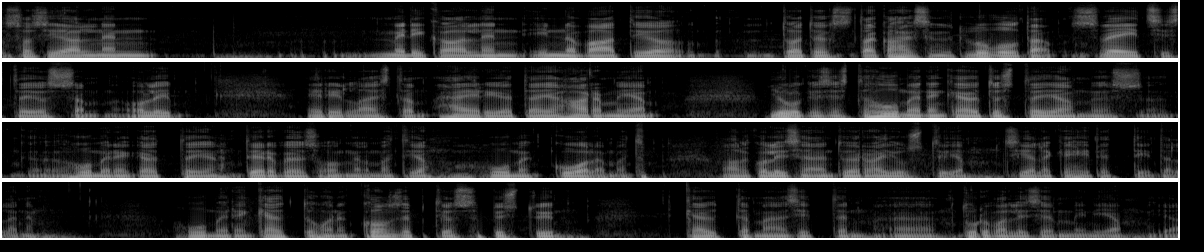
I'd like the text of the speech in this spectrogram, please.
sosiaalinen medikaalinen innovaatio 1980-luvulta Sveitsistä, jossa oli erilaista häiriötä ja harmia julkisesta huumeiden käytöstä ja myös huumeiden käyttäjien terveysongelmat ja huumekuolemat alkoi lisääntyä rajusti ja siellä kehitettiin tällainen huumeiden käyttöhuonekonsepti, jossa pystyy käyttämään sitten ää, turvallisemmin ja, ja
